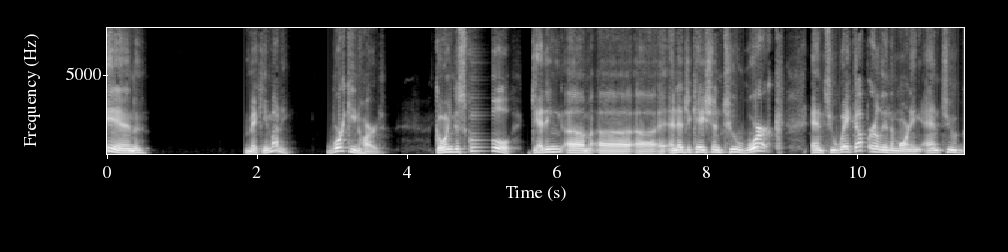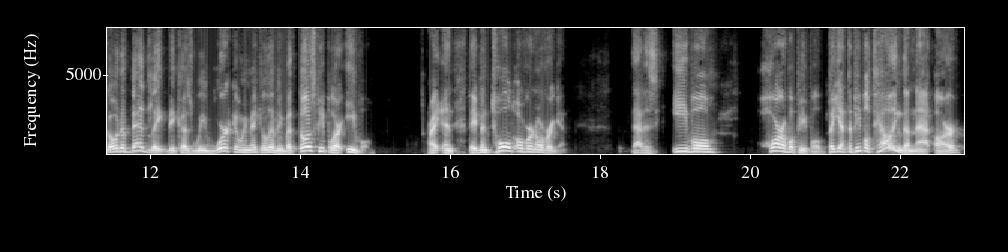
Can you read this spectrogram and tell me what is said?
in making money, working hard, going to school, getting um, uh, uh, an education to work and to wake up early in the morning and to go to bed late because we work and we make a living. But those people are evil, right? And they've been told over and over again that is evil, horrible people. But yet the people telling them that are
